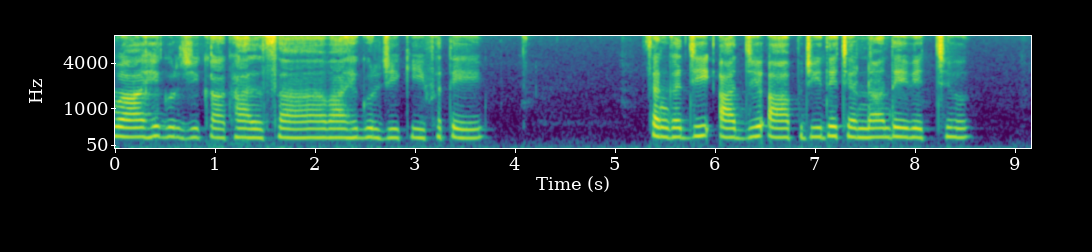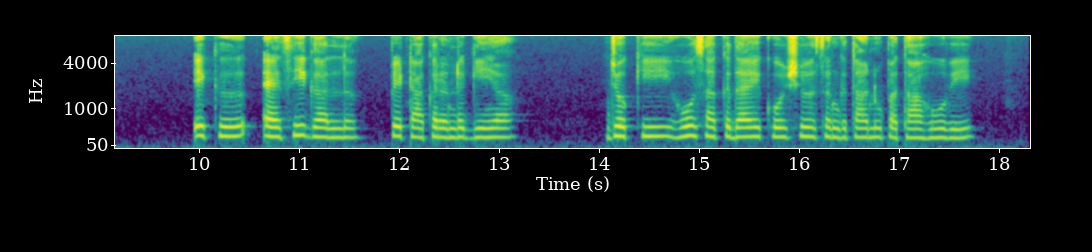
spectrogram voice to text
ਵਾਹਿਗੁਰੂ ਜੀ ਕਾ ਖਾਲਸਾ, ਵਾਹਿਗੁਰੂ ਜੀ ਕੀ ਫਤਿਹ। ਸੰਗਤ ਜੀ, ਅੱਜ ਆਪ ਜੀ ਦੇ ਚਰਨਾਂ ਦੇ ਵਿੱਚ ਇੱਕ ਐਸੀ ਗੱਲ ਭੇਟਾ ਕਰਨ ਲੱਗੇ ਆ, ਜੋ ਕਿ ਹੋ ਸਕਦਾ ਹੈ ਕੁਝ ਸੰਗਤਾਂ ਨੂੰ ਪਤਾ ਹੋਵੇ,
